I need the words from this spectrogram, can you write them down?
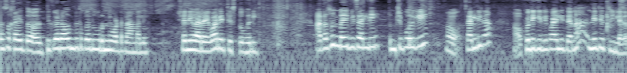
तसं काही तर तिकडे राहून बी कधी दूर नाही वाटत आम्हाला. शनिवार रविवार येतेस तो घरी. आता सुन बी चालली. तुमची पोरगी? हो चालली ना? हो कोणी गेली पाहिली त्या ना नेते तुझ्या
